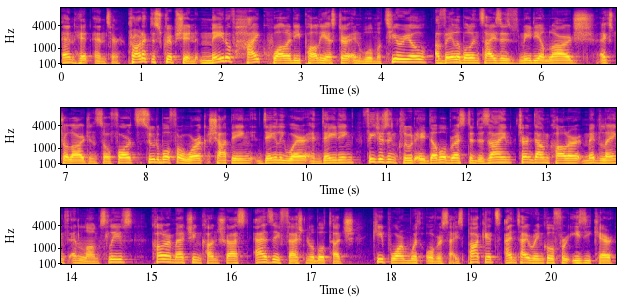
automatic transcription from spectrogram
and hit enter. Product description, made of high quality polyester and wool material, available in sizes medium, large, extra large, and so forth, suitable for work, shopping, daily wear, and dating. Features include a double-breasted design, turn-down collar, mid-length, and long sleeves, color matching contrast adds a fashionable touch, keep warm with oversized pockets, anti-wrinkle for easy care,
